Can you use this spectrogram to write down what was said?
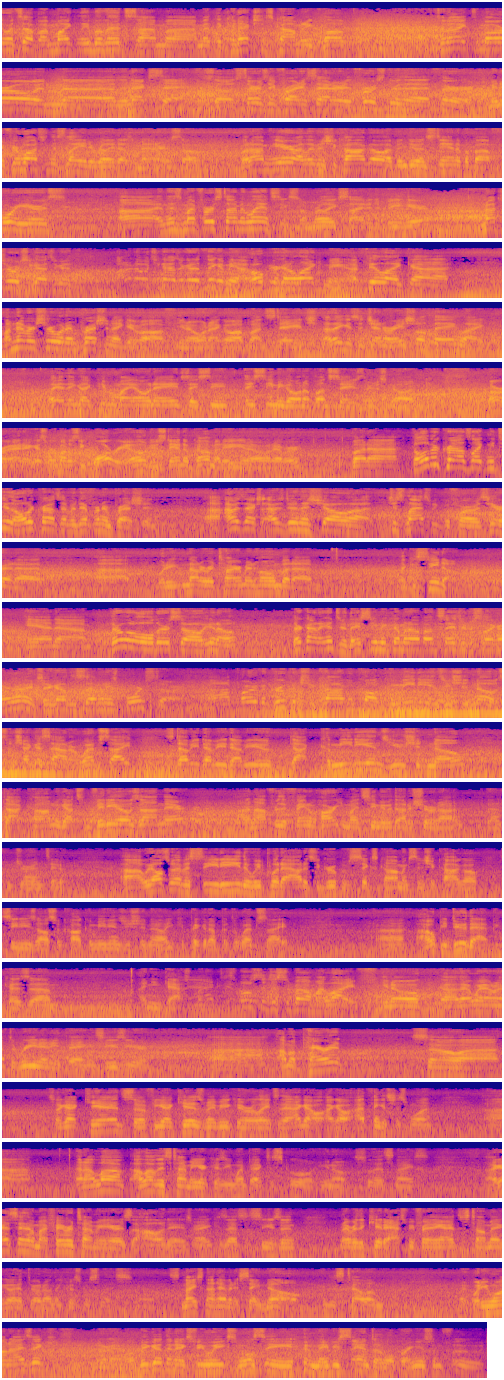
What's up? I'm Mike Lebovitz. I'm, uh, I'm at the Connections Comedy Club tonight, tomorrow, and uh, the next day. So it's Thursday, Friday, Saturday, the first through the third. I mean, if you're watching this late, it really doesn't matter. So, but I'm here. I live in Chicago. I've been doing stand-up about four years. Uh, and this is my first time in Lansing, so I'm really excited to be here. I'm not sure what you guys are gonna. I don't know what you guys are gonna think of me. I hope you're gonna like me. I feel like uh, I'm never sure what impression I give off. You know, when I go up on stage. I think it's a generational thing. Like, like I think like people my own age, they see they see me going up on stage, and they're just going, "All right, I guess we're about to see Wario do stand-up comedy," you know, whatever. But uh, the older crowds like me too. The older crowds have a different impression. Uh, I was actually I was doing this show uh, just last week before I was here at a uh, what you, not a retirement home, but a, a casino, and um, they're a little older, so you know they're kind of into it. They see me coming up on stage, they're just like, all right, check out the 70s porn star. Uh, part of a group in Chicago called Comedians You Should Know. So check us out. Our website is www.comediansyoushouldknow.com. We got some videos on there. Uh, not for the faint of heart. You might see me without a shirt on. That's what you're into. Uh, we also have a CD that we put out. It's a group of six comics in Chicago. CD is also called Comedians You Should Know. You can pick it up at the website. Uh, I hope you do that because um, I need gas money. It's mostly just about my life. You know, uh, that way I don't have to read anything. It's easier. Uh, I'm a parent, so uh, so I got kids. So if you got kids, maybe you can relate to that. I got I got I think it's just one. Uh, and I love I love this time of year because he went back to school. You know, so that's nice. I gotta say that my favorite time of year is the holidays, right? Because that's the season. Whenever the kid asks me for anything, I just tell him, "Hey, go ahead, and throw it on the Christmas list." You know, it's nice not having to say no and just tell him, Wait, what do you want, Isaac? All right, well, be good the next few weeks, and we'll see. Maybe Santa will bring you some food.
